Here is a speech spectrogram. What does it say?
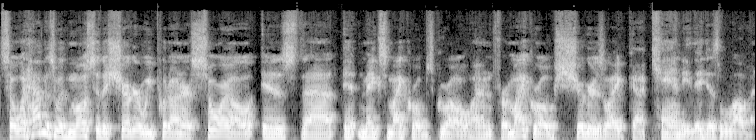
So, what happens with most of the sugar we put on our soil is that it makes microbes grow. And for microbes, sugar is like uh, candy. They just love it.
